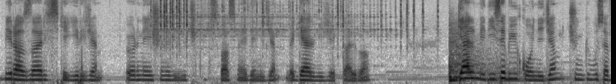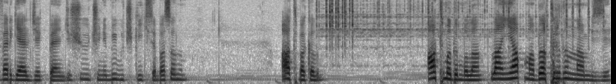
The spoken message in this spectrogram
biraz daha riske gireceğim. Örneğin şunu bir 3x basmaya deneyeceğim ve gelmeyecek galiba. Gelmediyse büyük oynayacağım. Çünkü bu sefer gelecek bence. Şu üçünü 1.5x'e basalım. At bakalım. Atmadın mı lan? Lan yapma batırdın lan bizi.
